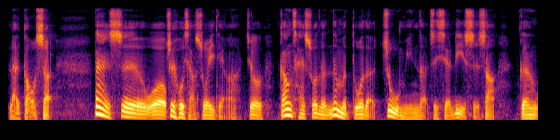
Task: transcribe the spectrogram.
来搞事儿。但是我最后想说一点啊，就刚才说的那么多的著名的这些历史上跟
